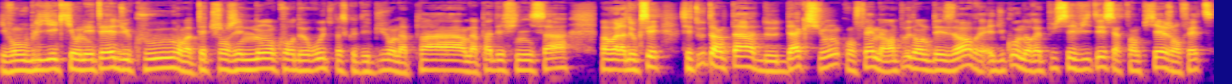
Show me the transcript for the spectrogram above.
Ils vont oublier qui on était, du coup, on va peut-être changer de nom en cours de route parce qu'au début on n'a pas, on n'a pas défini ça. Enfin voilà, donc c'est c'est tout un tas de d'actions qu'on fait, mais un peu dans le désordre, et du coup on aurait pu s'éviter certains pièges en fait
